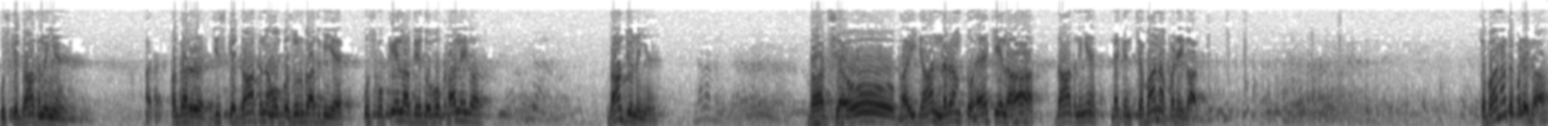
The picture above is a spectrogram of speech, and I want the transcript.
اس کے دانت نہیں ہیں۔ اگر جس کے دانت نہ ہو، بزرگ آدمی ہے، اس کو کیلا دے دو، وہ کھا لے گا۔ دانت جو نہیں ہے۔ بادشاہ، او بھائی جان، نرم تو ہے کیلا، دانت نہیں ہے، لیکن چبانا پڑے گا۔ چبانا تو پڑے گا۔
